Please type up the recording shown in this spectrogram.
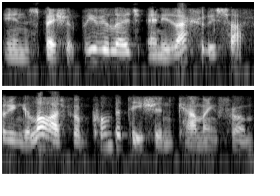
in special privilege, and is actually suffering a lot from competition coming from,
